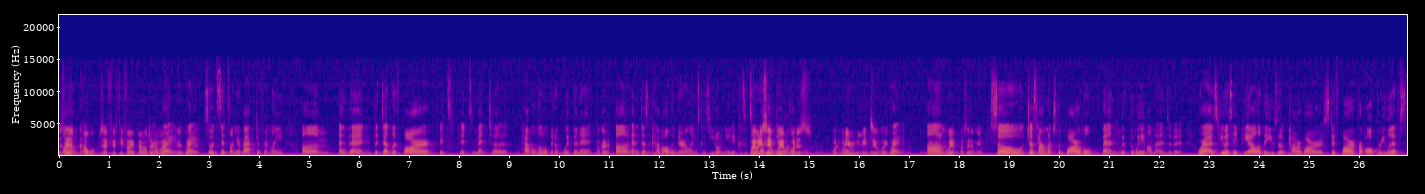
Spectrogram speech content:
Is that Um, how? Is that 55 pounds or how much? Right, yeah, right. okay. So it sits on your back differently, um, and then the deadlift bar, it's it's meant to have a little bit of whip in it, Okay. um, and it doesn't have all the knurlings because you don't need it because it's. Wait, for when you say whip, what is? What, what Oh, do you you mean in mean the to like? Right. a Um, whip. What's that mean? So just how much the bar will bend with the weight on the end of it. Whereas USAPL, they use a power bar or a stiff bar for all three lifts,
